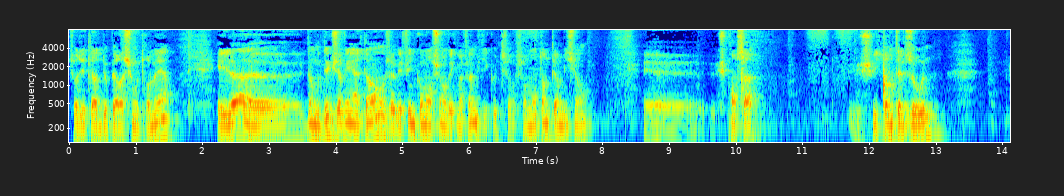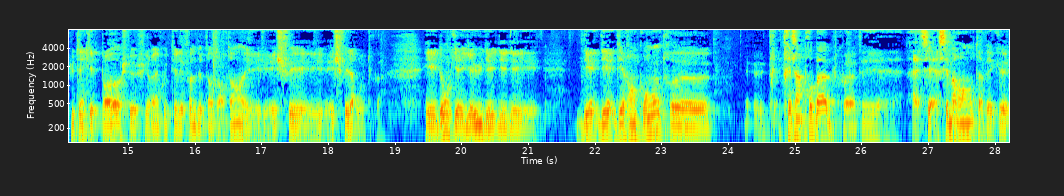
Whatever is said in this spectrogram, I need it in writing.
sur des théâtres d'opération outre-mer. Et là, euh, donc dès que j'avais un temps, j'avais fait une convention avec ma femme. Je dis écoute, sur, mon temps de permission, euh, je prends ça. Je suis dans telle zone. Tu t'inquiètes pas, je te ferai un coup de téléphone de temps en temps et, je fais la route. Et donc il y, a eu des des, rencontres euh, très, improbables, quoi, assez, marrantes. Avec, euh,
